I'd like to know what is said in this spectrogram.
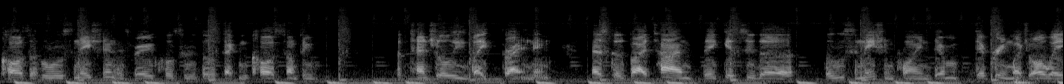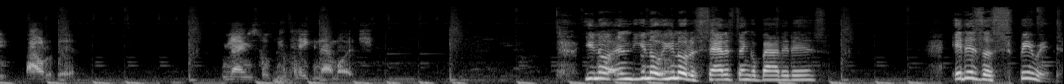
cause a hallucination is very close to the dose that can cause something potentially life threatening. That's because by the time they get to the hallucination point, they're they're pretty much all the way out of it. You're not even supposed to be taking that much. You know, and you know, you know the saddest thing about it is, it is a spirit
